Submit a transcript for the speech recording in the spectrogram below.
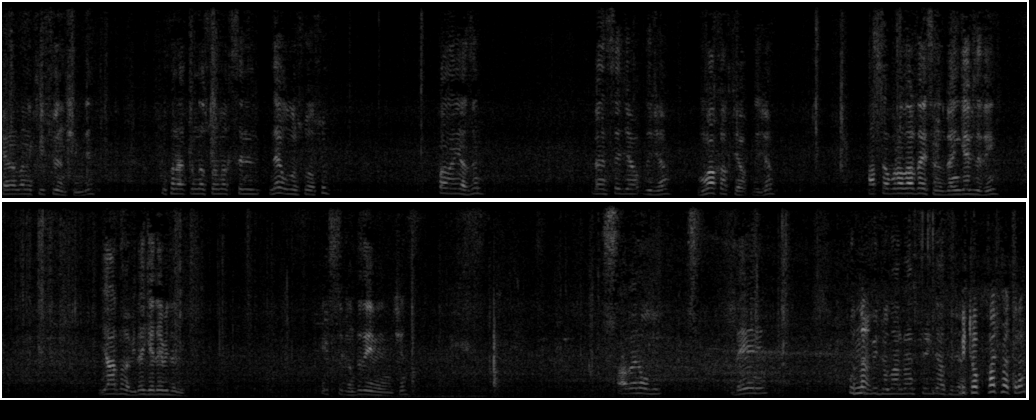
Kenarlarını kesiyorum şimdi. Bu konu hakkında sormak istediğiniz ne olursa olsun bana yazın. Ben size cevaplayacağım. Muhakkak cevaplayacağım. Hatta buralardaysanız ben Gebze'deyim. Yardıma bile gelebilirim. Hiç sıkıntı değil benim için. Abone olun. Beğenin. Bu tür Bunlar videolar ben sürekli atacağım. bir top kaç metre?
